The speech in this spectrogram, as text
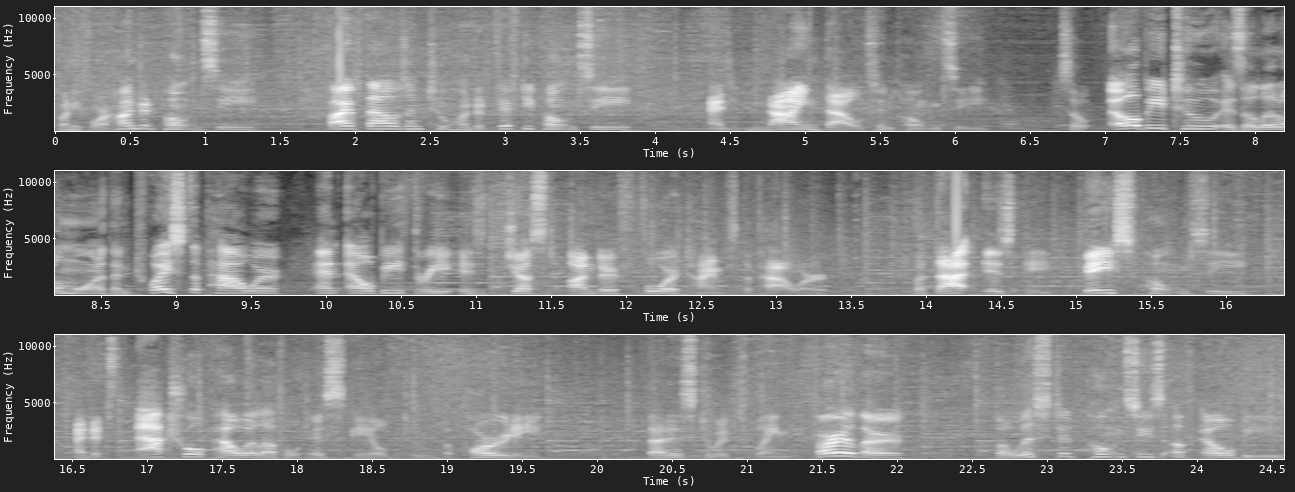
2400 potency, 5,250 potency, and 9,000 potency. So LB2 is a little more than twice the power, and LB3 is just under 4 times the power. But that is a base potency, and its actual power level is scaled to the party. That is to explain further, the listed potencies of LBs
